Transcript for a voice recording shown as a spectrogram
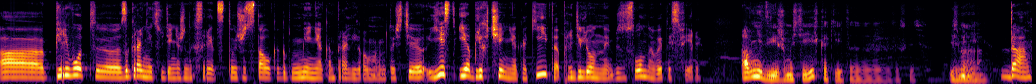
А, перевод э, за границу денежных средств тоже стал как бы менее контролируемым. То есть э, есть и облегчения какие-то определенные, безусловно, в этой сфере. А в недвижимости есть какие-то, так сказать, изменений? Да,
